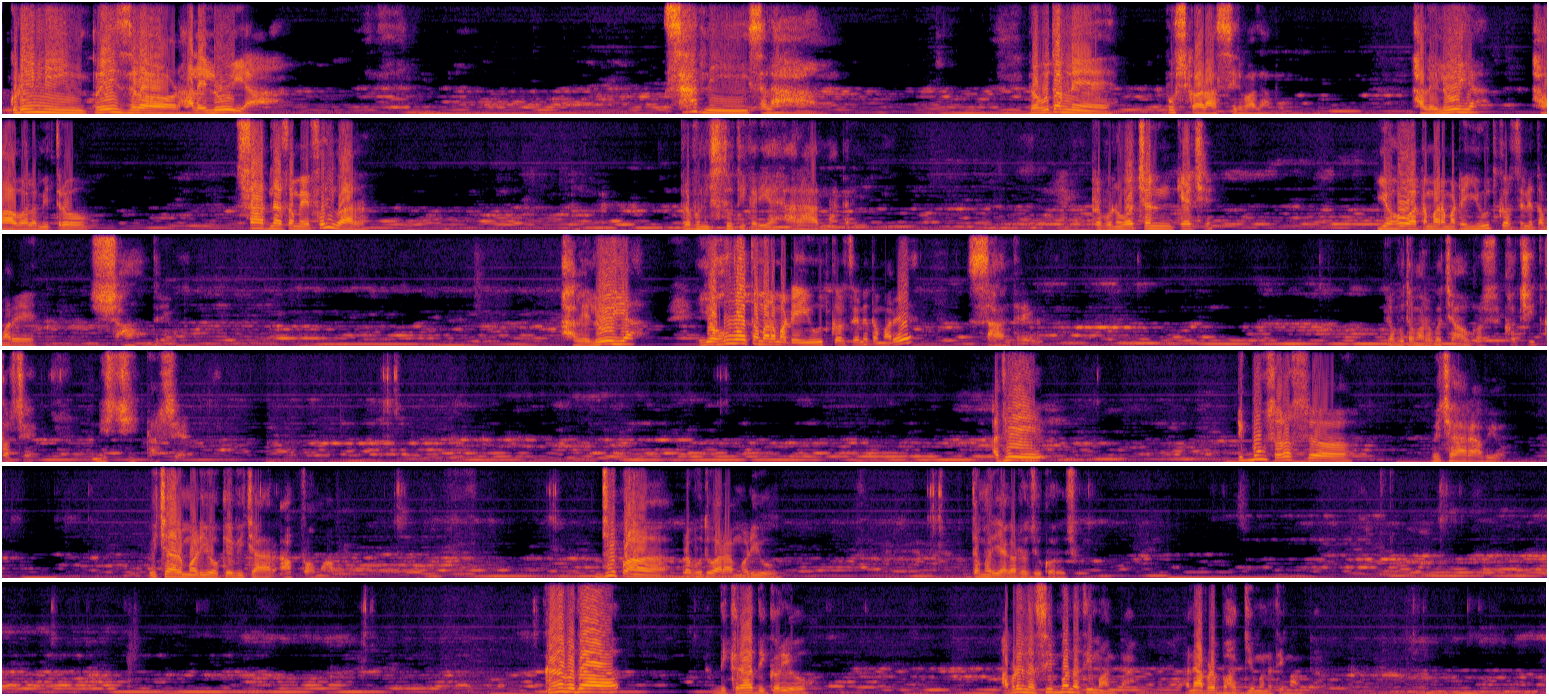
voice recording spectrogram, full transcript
Good evening. Praise the Lord. Hallelujah. સાદની સલામ પ્રભુ તમને પુષ્કળ આશીર્વાદ આપો હાલે લોહિયા હા વાલા મિત્રો સાધના સમયે ફરીવાર પ્રભુની સ્તુતિ કરીએ આરાધના કરીએ પ્રભુનું વચન કે છે યહોવા તમારા માટે યુદ્ધ કરશે ને તમારે શાંત રહેવું. હાલેલુયા. યહોવા તમારા માટે યુદ્ધ કરશે ને તમારે શાંત રહેવું. પ્રભુ તમારો બચાવ કરશે, ખચિત કરશે, નિશ્ચિત કરશે. આજે એક બહુ સરસ વિચાર આવ્યો. વિચાર મળ્યો કે વિચાર આપવામાં આવ્યો. જે પણ પ્રભુ દ્વારા મળ્યું, તમારી આગળ રજૂ કરું છું. ઘણા બધા દીકરા, દીકરીઓ આપણે નસીબમાં નથી માનતા અને આપણે ભાગ્યમાં નથી માનતા.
